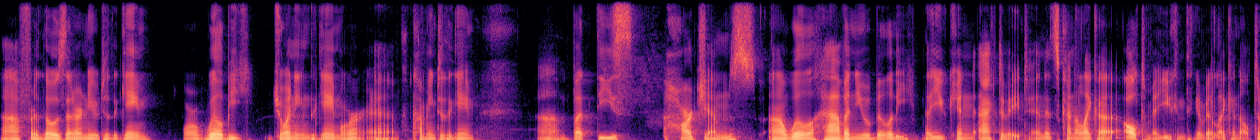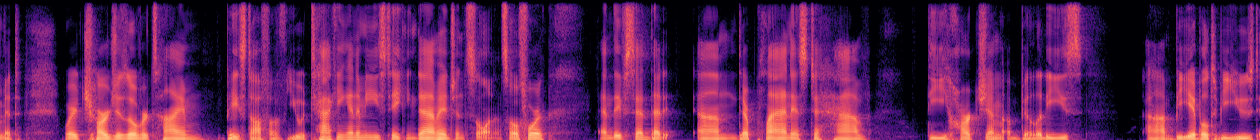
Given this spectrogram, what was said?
uh, for those that are new to the game or will be joining the game or uh, coming to the game. Um, but these heart gems uh, will have a new ability that you can activate, and it's kind of like a ultimate. You can think of it like an ultimate, where it charges over time based off of you attacking enemies, taking damage, and so on and so forth. And they've said that um, their plan is to have the heart gem abilities uh, be able to be used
